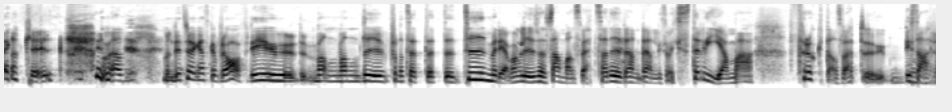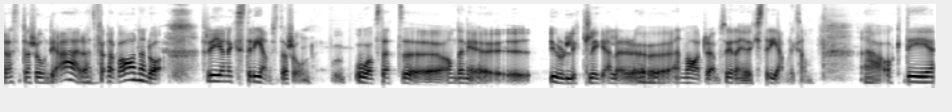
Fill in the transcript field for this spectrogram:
Okej. Men, men det tror jag är ganska bra för det är ju, man, man blir på något sätt ett team med det. Man blir så sammansvetsad i den, den liksom extrema fruktansvärt bisarra situation det är att föda barn ändå. För det är ju en extrem situation oavsett om den är urlycklig eller uh, en mardröm så är den ju extrem. Liksom. Uh, och det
